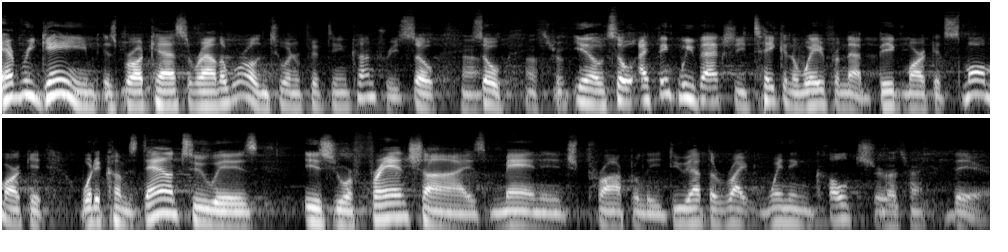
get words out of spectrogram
every game is broadcast around the world in 215 countries. So, so you know, so I think we've actually taken away from that big market, small market. What it comes down to is is your franchise managed properly? Do you have the right winning culture That's right. there?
